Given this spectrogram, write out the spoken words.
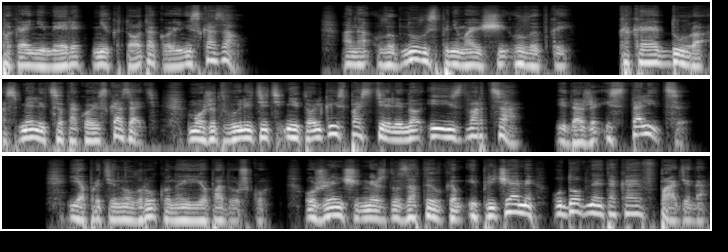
По крайней мере, никто такое не сказал». Она улыбнулась понимающей улыбкой. Какая дура осмелится такое сказать? Может вылететь не только из постели, но и из дворца, и даже из столицы. Я протянул руку на ее подушку. У женщин между затылком и плечами удобная такая впадина,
